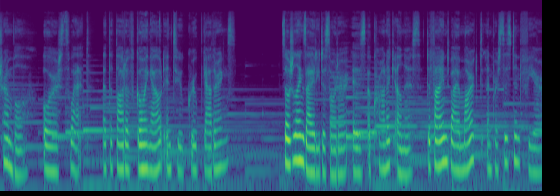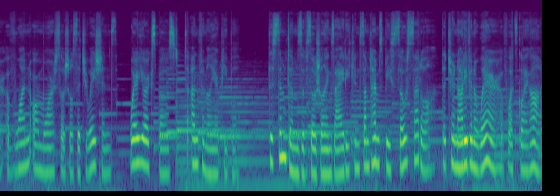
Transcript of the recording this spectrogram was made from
tremble or sweat at the thought of going out into group gatherings? Social anxiety disorder is a chronic illness defined by a marked and persistent fear of one or more social situations where you're exposed to unfamiliar people. The symptoms of social anxiety can sometimes be so subtle that you're not even aware of what's going on.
